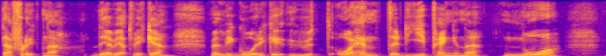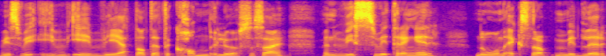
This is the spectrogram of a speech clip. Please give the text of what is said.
det er flytende. Det vet vi ikke. Mm. Men vi går ikke ut og henter de pengene nå hvis vi vet at dette kan løse seg. Men hvis vi trenger noen ekstra midler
